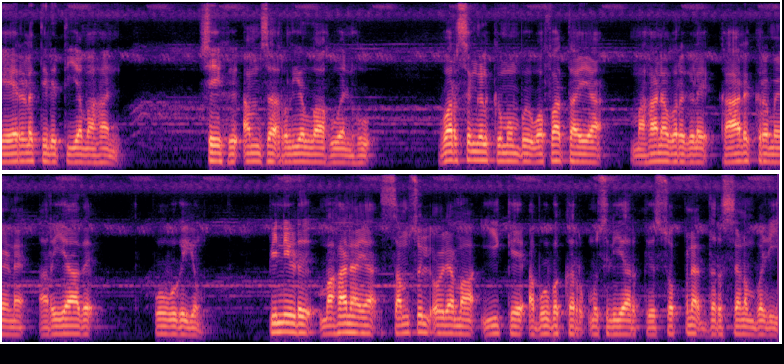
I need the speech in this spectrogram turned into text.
കേരളത്തിലെത്തിയ മഹാൻ ഷെയ്ഖ് ഹംസ റളിയല്ലാഹു അൻഹു. വർഷങ്ങൾക്ക് മുമ്പ് വഫാത്തായ മഹാനവറുകളെ കാലക്രമേണ അറിയാതെ പോവുകയും പിന്നീട് മഹാനായ സംസുൽ ഒലമ ഇ കെ അബൂബക്കർ മുസ്ലിയാർക്ക് സ്വപ്ന ദർശനം വഴി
